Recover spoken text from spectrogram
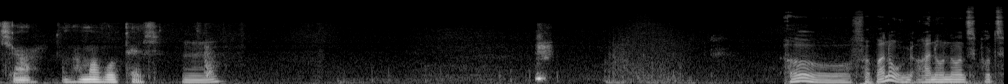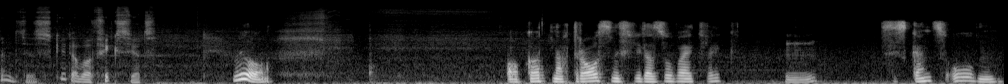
Tja, dann haben wir wohl Pech. Mhm. Oh, Verbannung 91%. Das geht aber fix jetzt. Ja. Oh Gott, nach draußen ist wieder so weit weg. Mhm. Es ist ganz oben.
